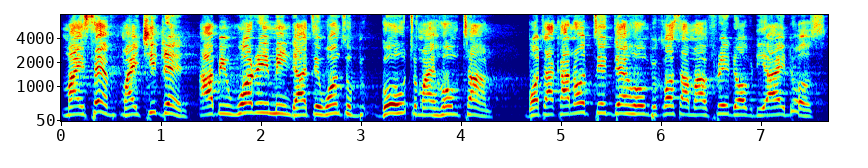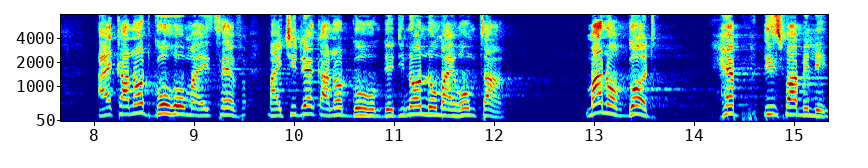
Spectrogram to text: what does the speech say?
myself, my children, have been worrying me that they want to go to my hometown, but I cannot take them home because I'm afraid of the idols. I cannot go home myself. My children cannot go home. They do not know my hometown. Man of God, help this family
